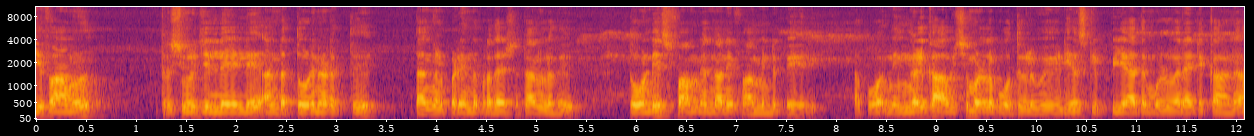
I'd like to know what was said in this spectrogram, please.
ഈ ഫാം തൃശ്ശൂർ ജില്ലയിൽ അണ്ടത്തോടിനടുത്ത് തങ്ങൾപ്പടി എന്ന പ്രദേശത്താണുള്ളത്. തോണ്ടീസ് ഫാം എന്നാണ് ഈ ഫാമിന്റെ പേര്. അപ്പോൾ നിങ്ങൾക്ക് ആവശ്യമുള്ള പോത്തുകൾ വീഡിയോ സ്കിപ്പ് ചെയ്യാതെ മുഴുവനായിട്ട് കാണുക.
